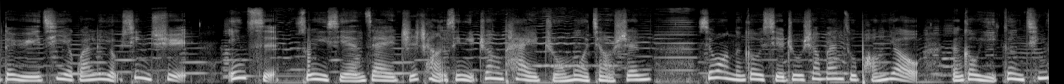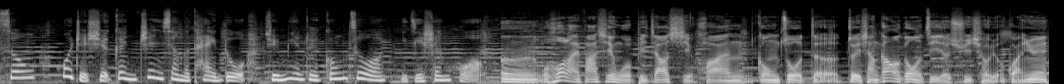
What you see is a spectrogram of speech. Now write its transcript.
对于企业管理有兴趣，因此苏以贤在职场心理状态琢磨较深，希望能够协助上班族朋友能够以更轻松或者是更正向的态度去面对工作以及生活。嗯，我后来发现我比较喜欢工作的对象刚好跟我自己的需求有关，因为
